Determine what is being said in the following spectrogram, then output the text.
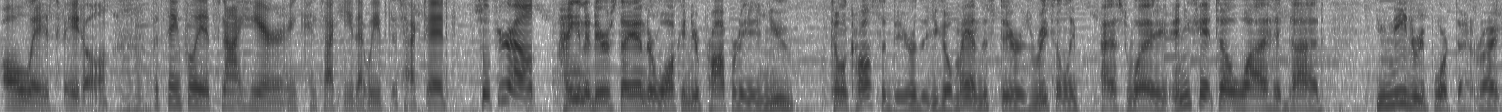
always fatal. Mm -hmm. But thankfully, it's not here in Kentucky that we've detected. So if you're out hanging a deer stand or walking your property and you come across a deer that you go, man, this deer has recently passed away, and you can't tell why it died, you need to report that, right?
